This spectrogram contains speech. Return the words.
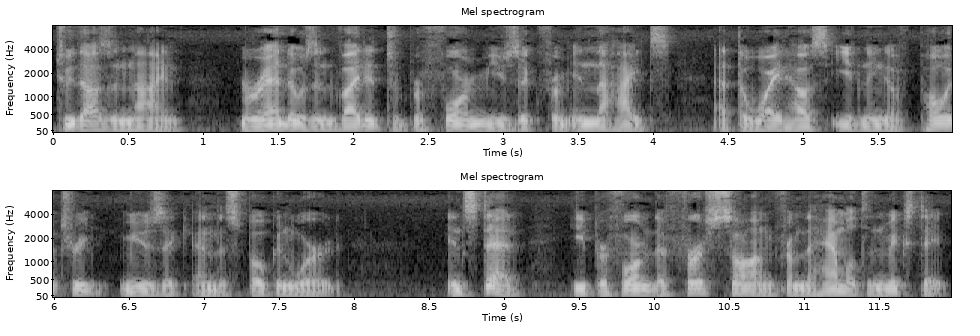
2009, Miranda was invited to perform music from In the Heights at the White House Evening of Poetry, Music, and the Spoken Word. Instead, he performed the first song from the Hamilton mixtape,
